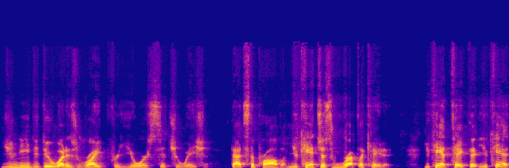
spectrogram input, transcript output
you need to do what is right for your situation. That's the problem. You can't just replicate it. You can't take that. You can't.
